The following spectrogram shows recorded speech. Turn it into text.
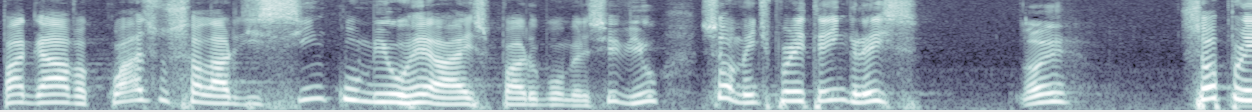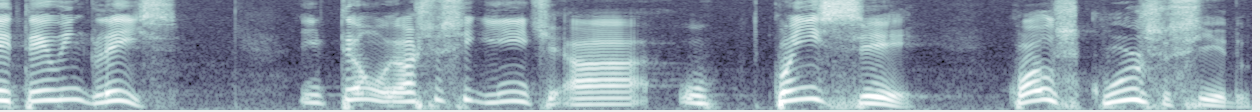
pagava quase o salário de 5 mil reais para o bombeiro civil, somente por ele ter inglês. Oi? Só por ele ter o inglês. Então, eu acho o seguinte, a, o conhecer quais os cursos, Cido,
